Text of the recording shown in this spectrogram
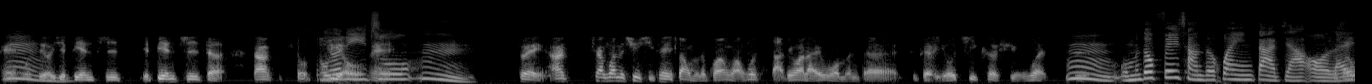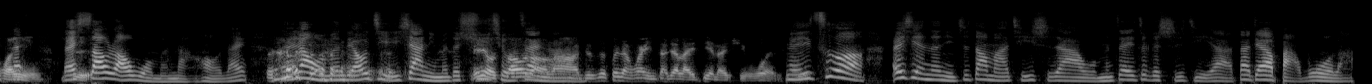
哎、嗯，或是有一些编织、编织的，大家都都有。琉璃珠，嗯，对啊。相关的讯息可以上我们的官网，或是打电话来我们的这个油气客询问。嗯，我们都非常的欢迎大家哦，来欢迎来来骚扰我们呐，哈，来 来让我们了解一下你们的需求在哪里。就是非常欢迎大家来电来询问。没错，而且呢，你知道吗？其实啊，我们在这个时节啊，大家要把握啦，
